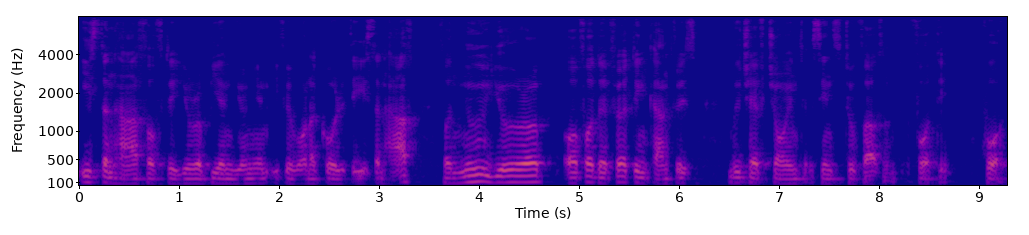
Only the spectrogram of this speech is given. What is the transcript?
eastern half of the European Union, if you want to call it the eastern half, for New Europe or for the 13 countries which have joined since 2014 for.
